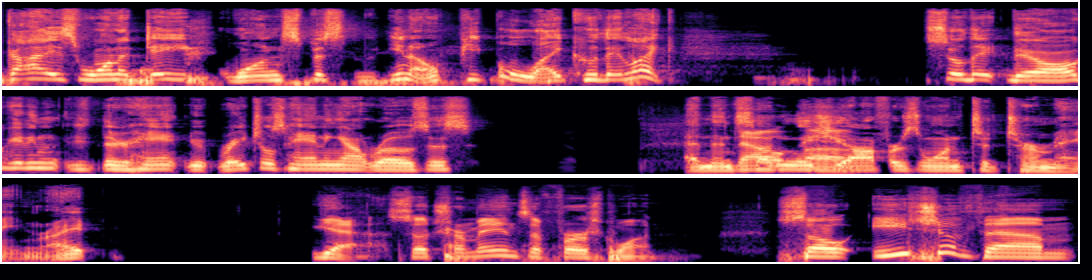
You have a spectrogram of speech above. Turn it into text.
guys want to date one specific, you know, people like who they like. So they they're all getting their hand Rachel's handing out roses. And then Now, suddenly she um, offers one to Termaine, right? Yeah. So Tremaine's the first one. So each of them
